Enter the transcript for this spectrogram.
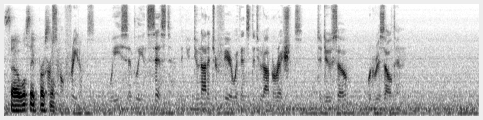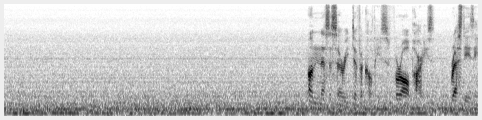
So we'll say personal. personal freedoms. We simply insist that you do not interfere with Institute operations. To do so would result in unnecessary difficulties for all parties. Rest easy.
